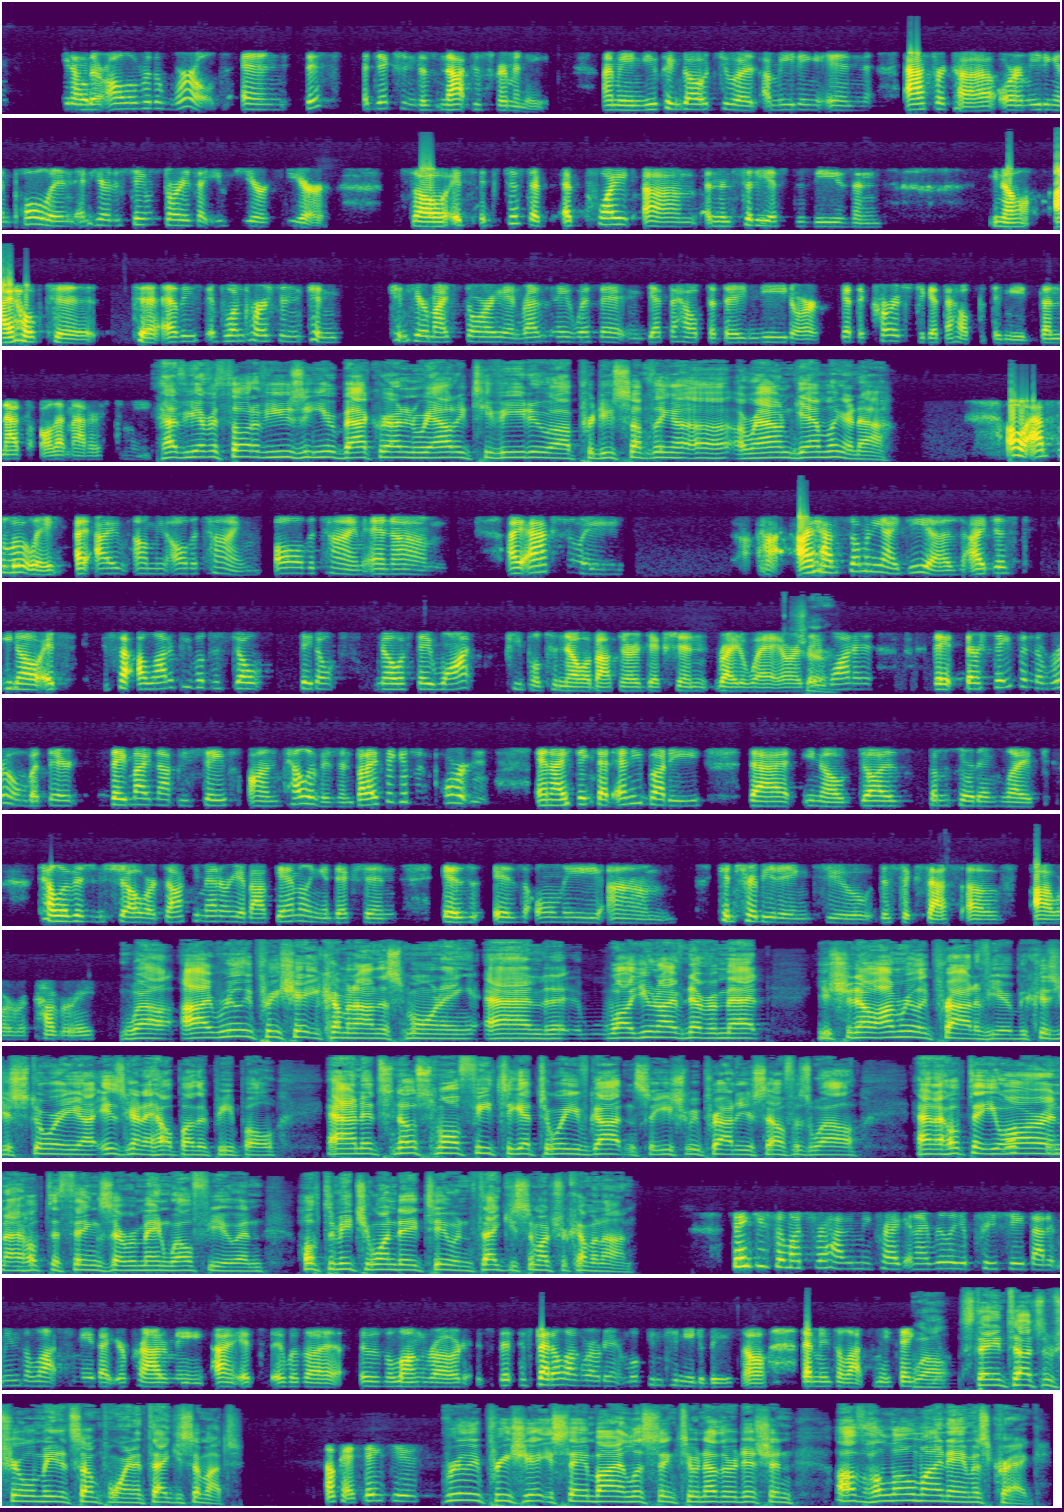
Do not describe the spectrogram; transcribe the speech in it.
you know, they're all over the world. And this addiction does not discriminate. I mean, you can go to a, a meeting in Africa or a meeting in Poland and hear the same stories that you hear here. So it's it's just a, a quite um, an insidious disease, and you know, I hope to to at least if one person can can hear my story and resonate with it and get the help that they need or get the courage to get the help that they need, then that's all that matters to me. Have you ever thought of using your background in reality TV to uh, produce something uh, around gambling or not? Nah? Oh, absolutely. I, I, I mean, all the time, all the time. And um, I actually, I, I have so many ideas. I just, you know, it's, it's a lot of people just don't, they don't know if they want people to know about their addiction right away, or Sure. they want to. They, they're safe in the room, but they're they might not be safe on television. But I think it's important, and I think that anybody that you know does some sort of like television show or documentary about gambling addiction is is only um, contributing to the success of our recovery. Well, I really appreciate you coming on this morning. And uh, while you and I have never met, you should know I'm really proud of you because your story uh, is going to help other people. And it's no small feat to get to where you've gotten. So you should be proud of yourself as well. And I hope that you are, and I hope that things uh, remain well for you. And hope to meet you one day too. And thank you so much for coming on. Thank you so much for having me, Craig, and I really appreciate that. It means a lot to me that you're proud of me. Uh, it's it was a it was a long road. It's been, it's been a long road, and it will continue to be. So that means a lot to me. Thank you. Well, stay in touch. I'm sure we'll meet at some point. And thank you so much. Okay, thank you. Really appreciate you staying by and listening to another edition of Hello, My Name is Craig.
